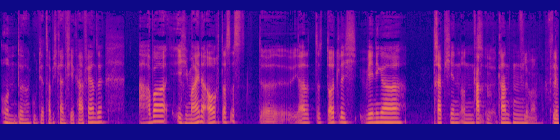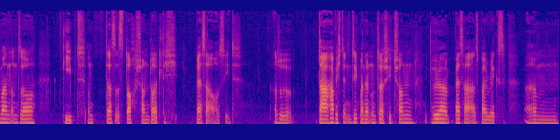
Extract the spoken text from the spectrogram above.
Und äh, gut, jetzt habe ich keinen 4K-Fernseher. Aber ich meine auch, dass es äh, ja das deutlich weniger Treppchen und Kanten, Kanten Flimmern. Flimmern und so gibt. Und dass es doch schon deutlich besser aussieht. Also da habe ich den, sieht man den Unterschied schon höher, besser als bei Rigs. Ähm,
